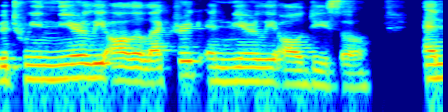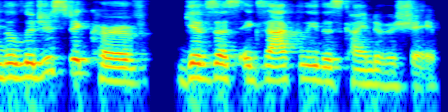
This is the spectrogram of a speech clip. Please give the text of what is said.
between nearly all electric and nearly all diesel. And the logistic curve gives us exactly this kind of a shape.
